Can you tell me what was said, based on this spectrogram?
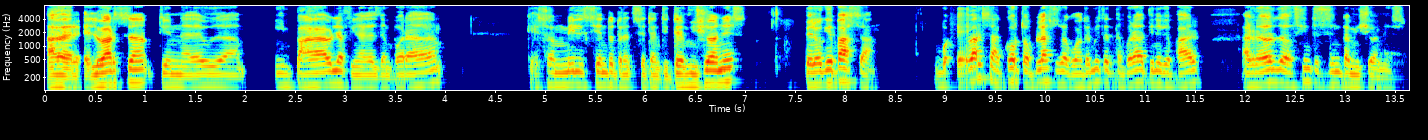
A ver, el Barça tiene una deuda impagable a final de temporada, que son 1.173 millones, pero ¿qué pasa? El Barça a corto plazo, o sea, cuando termine esta temporada, tiene que pagar alrededor de 260 millones.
